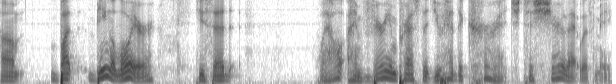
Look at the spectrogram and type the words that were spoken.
Um, but being a lawyer, he said, well, I'm very impressed that you had the courage to share that with me.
